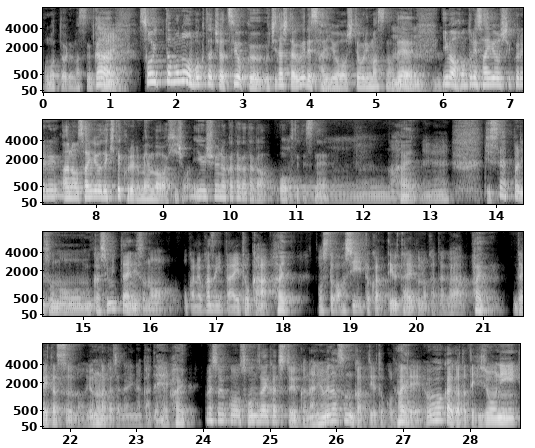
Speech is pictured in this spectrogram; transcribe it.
思っておりますが、はいそういったものを僕たちは強く打ち出した上で採用しておりますので、今本当に採用してくれる、あの、採用で来てくれるメンバーは非常に優秀な方々が多くてですね。うんなるほどね。実際やっぱりその、昔みたいにその、お金を稼ぎたいとか、はい。ポストが欲しいとかっていうタイプの方が、はい。大多数の世の中じゃない中で、はい。そういうこう存在価値というか何を目指すんかっていうところって、若い方って非常に、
